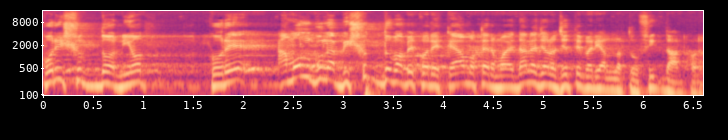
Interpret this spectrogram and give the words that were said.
পরিশুদ্ধ নিয়ত করে আমলগুলা বিশুদ্ধভাবে করে কেয়ামতের ময়দানে যেন যেতে পারি, আল্লাহ তৌফিক দান করে।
